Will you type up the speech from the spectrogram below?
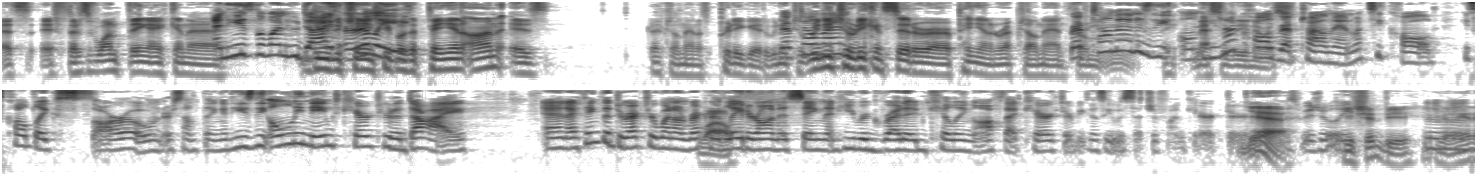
That's if there's one thing I can uh, And he's the one who died to change early. people's opinion on is Reptile Man was pretty good. We need to Reptile we need to reconsider our opinion on Reptile Man. from Reptile Man is the only. He's not called Universe. Reptile Man. What's he called? He's called like Sorrow or something, and he's the only named character to die. And I think the director went on record Wow. later on as saying that he regretted killing off that character because he was such a fun character. Yeah, visually. he should be Mm-hmm.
